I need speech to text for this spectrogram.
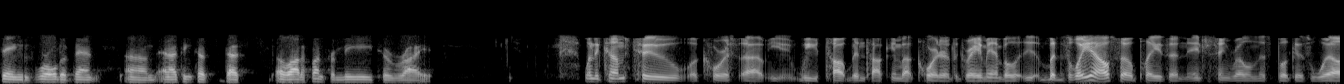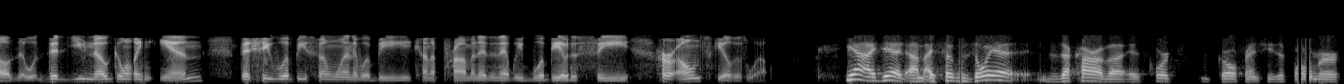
things, world events, um, and I think that's that's a lot of fun for me to write. When it comes to, of course, uh, we've talk, been talking about Quarter of the Gray Man, but but Zoya also plays an interesting role in this book as well. Did you know going in that she would be someone that would be kind of prominent and that we would be able to see her own skills as well? Yeah, I did. Um, I, so Zoya Zakharova is Court's girlfriend. She's a former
